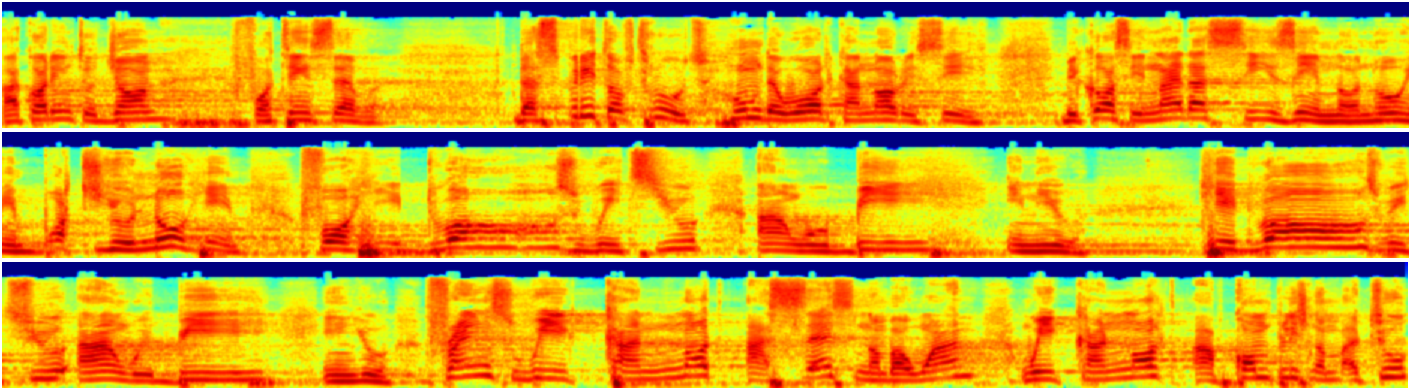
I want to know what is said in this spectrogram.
According to John 14 7. The Spirit of truth, whom the world cannot receive, because he neither sees him nor know him, but you know him, for he dwells with you and will be in you. He dwells with you and will be in you. Friends, we cannot assess, number one, we cannot accomplish, number two,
